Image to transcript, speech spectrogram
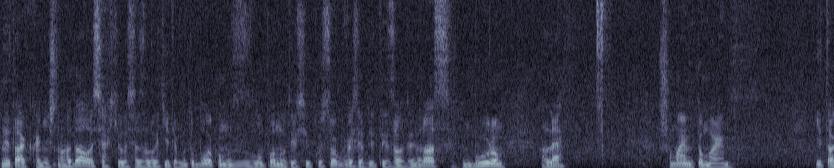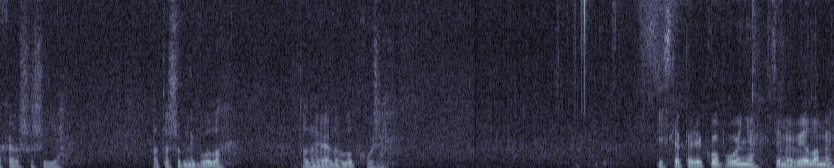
Не так, звісно, гадалося, хотілося залетіти мотоблоком, злупанути всі кусок, висадити за один раз буром, але що маємо, то маємо. І так хорошо, що є. А то, щоб не було, то, мабуть, було б хуже. Після перекопування цими вилами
